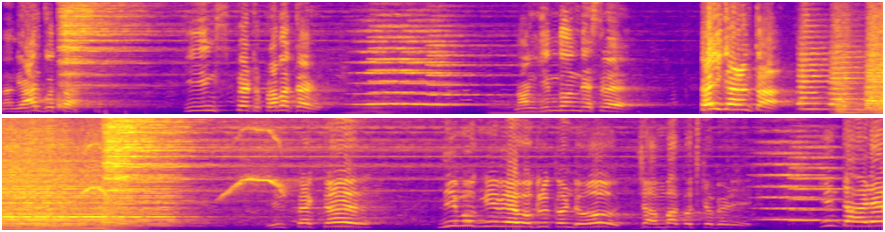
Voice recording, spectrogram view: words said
ನಾನು ಯಾರು ಗೊತ್ತಾ? ಈ ಇನ್ಸ್ಪೆಕ್ಟರ್ ಪ್ರಭಾಕರ್. ನನ್ಗೆ ಇನ್ನೊಂದು ಹೆಸ್ರೆ ಟೈಗರ್ ಅಂತ. ಇನ್ಸ್ಪೆಕ್ಟರ್ ನಿಮಗ್ ನೀವೇ ಹೊಗ್ಳುಕೊಂಡು ಜಂಬ ಕೊಚ್ಕೋಬೇಡಿ. ಇಂಥ ಹಳೇ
